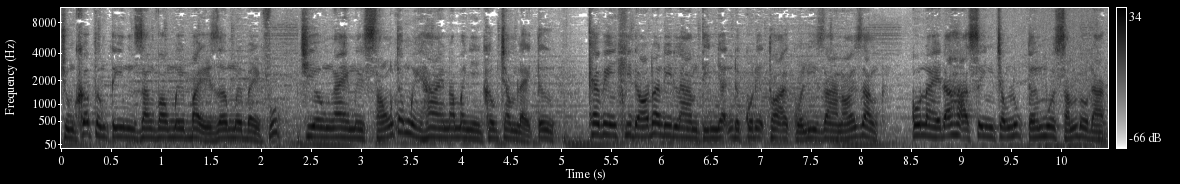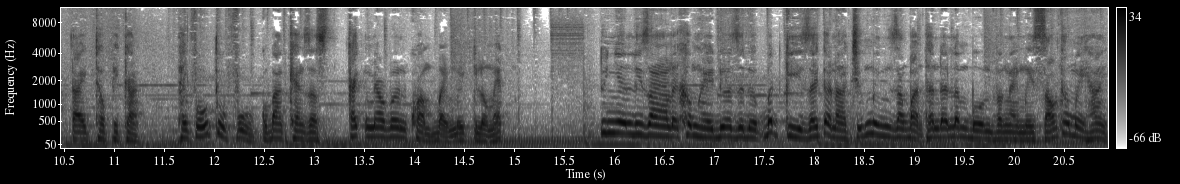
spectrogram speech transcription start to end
trùng khớp thông tin rằng vào 17 giờ 17 phút chiều ngày 16 tháng 12 năm 2004, Kevin khi đó đang đi làm thì nhận được cuộc điện thoại của Lisa nói rằng cô này đã hạ sinh trong lúc tới mua sắm đồ đạc tại Topeka, thành phố thủ phủ của bang Kansas, cách Melbourne khoảng 70 km. Tuy nhiên Lisa lại không hề đưa ra được bất kỳ giấy tờ nào chứng minh rằng bản thân đã lâm bồn vào ngày 16 tháng 12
